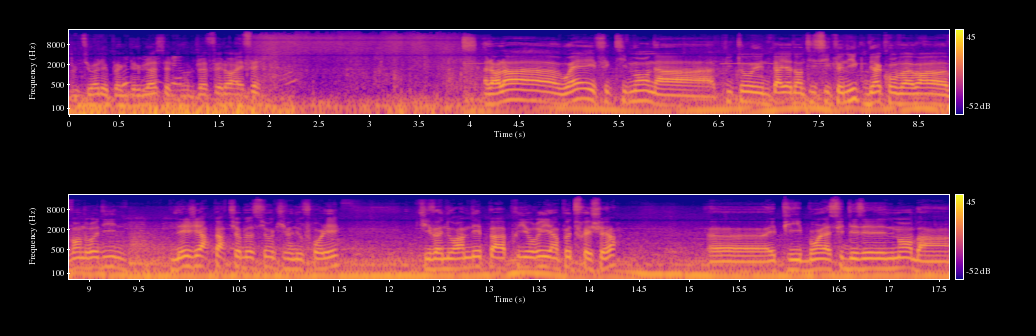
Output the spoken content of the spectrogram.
Donc tu vois, les plaques de glace, elles ont déjà fait leur effet. Alors là, ouais, effectivement, on a plutôt une période anticyclonique, bien qu'on va avoir vendredi une légère perturbation qui va nous frôler, qui va nous ramener pas a priori un peu de fraîcheur. Euh, et puis bon, à la suite des événements, ben,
